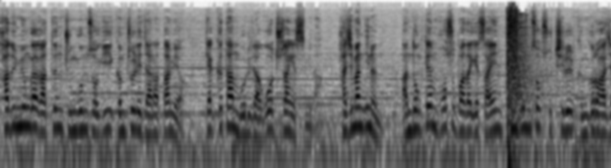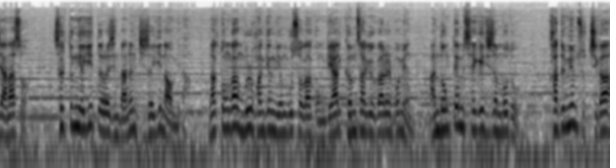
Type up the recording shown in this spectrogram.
카드뮴과 같은 중금속이 검출되지 않았다며 깨끗한 물이라고 주장했습니다. 하지만 이는 안동댐 호수 바닥에 쌓인 중금속 수치를 근거로 하지 않아서 설득력이 떨어진다는 지적이 나옵니다. 낙동강 물환경연구소가 공개한 검사 결과를 보면 안동댐 세개 지점 모두 카드뮴 수치가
